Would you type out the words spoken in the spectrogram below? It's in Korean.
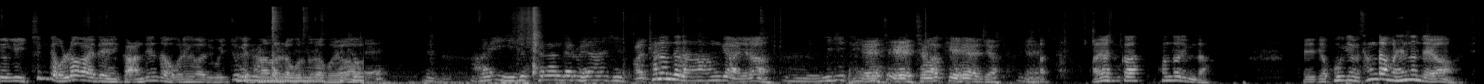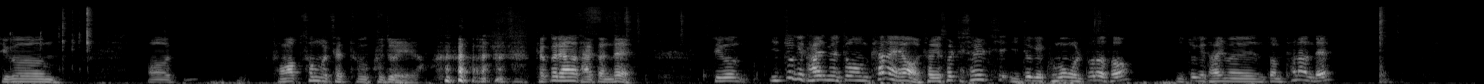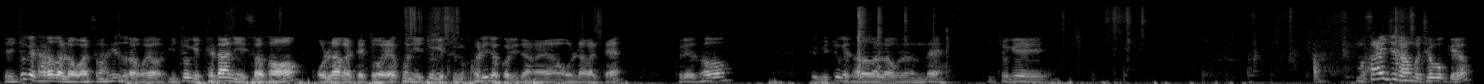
여기 침대 올라가야 되니까 안 된다고 그래가지고 이쪽에 음, 달아달라고 그러더라고요. 그쵸. 네. 아 일이 편한 대로 해야지. 아니 편한 대로 한 게 아니라 음, 일이 예, 돼. 예, 정확히 해야죠. 예. 안녕하십니까 헌돌입니다. 이게 고객님 상담을 했는데요. 지금 어, 종합 선물 세트 구조예요. 벽걸이 하나 달 건데 지금 이쪽에 달면 좀 편해요. 저희 솔직히 설치 이쪽에 구멍을 뚫어서 이쪽에 달면 좀 편한데 저 이쪽에 달아달라고 말씀하시더라고요. 이쪽에 계단이 있어서 올라갈 때 또 에어컨이 이쪽에 있으면 걸리적거리잖아요. 올라갈 때. 그래서 지금 이쪽에 달아달라고 그러는데 이쪽에 뭐 사이즈를 한번 재볼게요.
